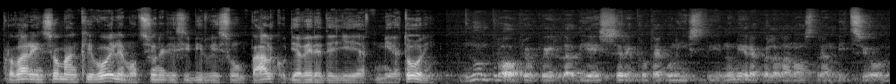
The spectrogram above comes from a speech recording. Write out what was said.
Provare insomma anche voi l'emozione di esibirvi su un palco, di avere degli ammiratori non proprio quella di essere protagonisti, non era quella la nostra ambizione.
